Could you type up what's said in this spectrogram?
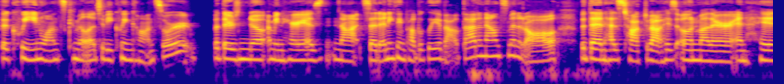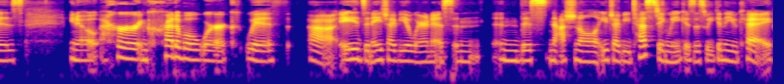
the queen wants Camilla to be queen consort. But there's no, I mean, Harry has not said anything publicly about that announcement at all, but then has talked about his own mother and his, you know, her incredible work with uh, AIDS and HIV awareness. And, and this national HIV testing week is this week in the UK.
